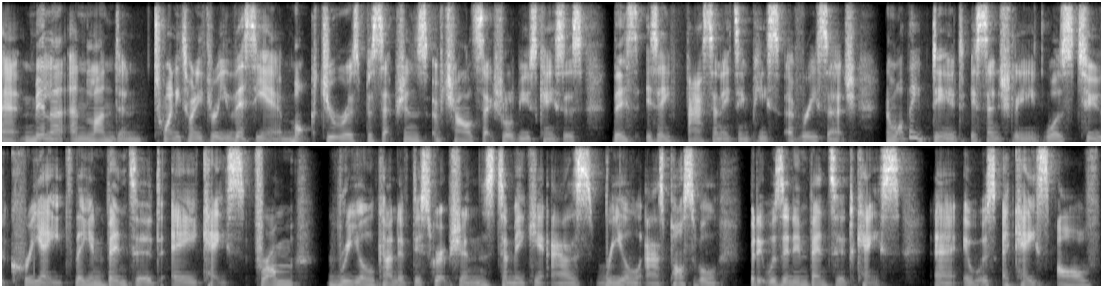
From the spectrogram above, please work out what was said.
uh, Miller and London, 2023, this year, mock jurors' perceptions of child sexual abuse cases. This is a fascinating piece of research. And what they did essentially was to create, they invented a case from real kind of descriptions to make it as real as possible, but it was an invented case. Uh, it was a case of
